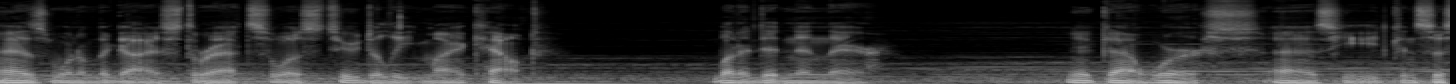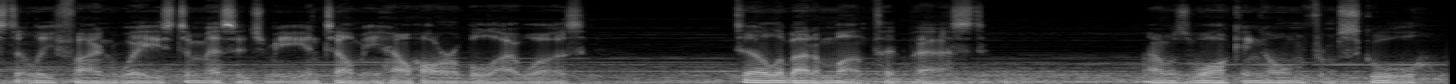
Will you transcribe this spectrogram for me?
as one of the guy's threats was to delete my account but it didn't end there. It got worse as he'd consistently find ways to message me and tell me how horrible I was. Till about a month had passed. I was walking home from school,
